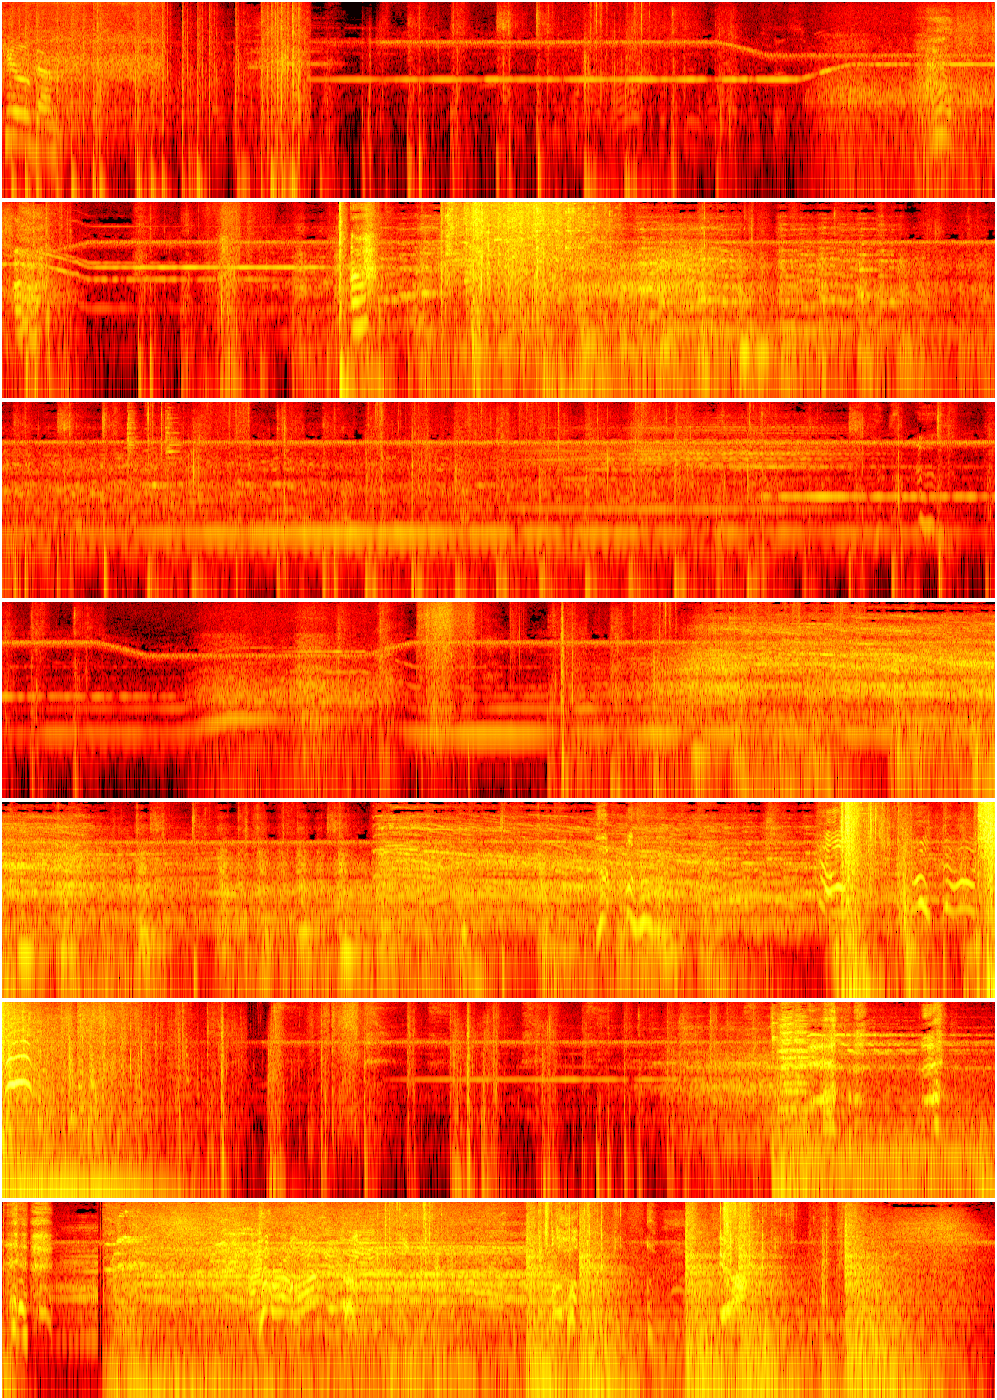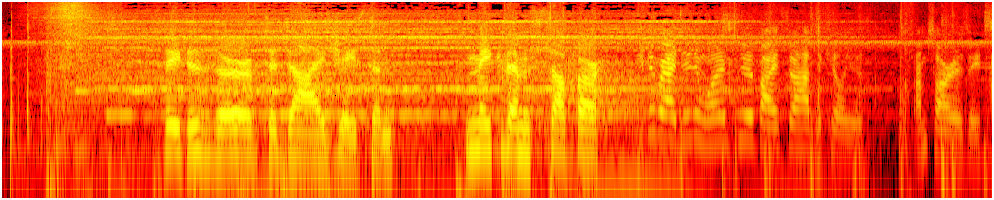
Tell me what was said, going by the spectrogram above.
Kill them. They deserve to die, Jason. Make them suffer. You did what I didn't want to, but I still have to kill you. I'm sorry, Izzy.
